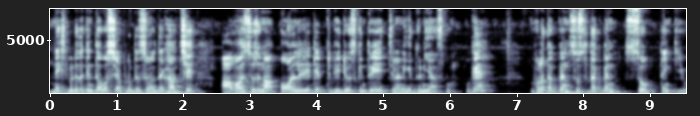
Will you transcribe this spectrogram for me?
নেক্সট ভিডিওতে কিন্তু অবশ্যই আপনাদের সঙ্গে দেখা হচ্ছে। আবাস যোজনা অল রিলেটেড ভিডিওস কিন্তু এই চ্যানেলে কিন্তু নিয়ে আসব ওকে ভালো থাকবেন, সুস্থ থাকবেন সো থ্যাংক ইউ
